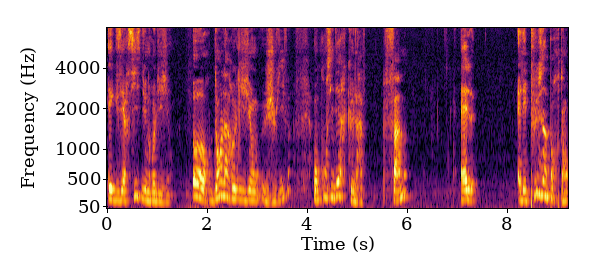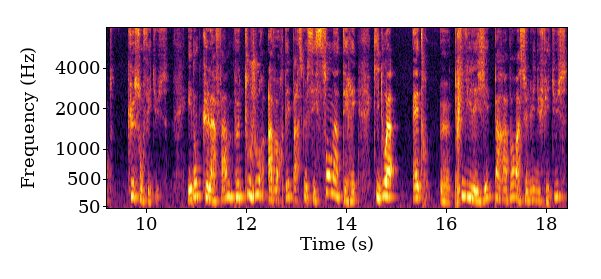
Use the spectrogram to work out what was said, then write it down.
exercice d'une religion. Or, dans la religion juive, on considère que la femme, elle, elle est plus importante que son fœtus. Et donc que la femme peut toujours avorter parce que c'est son intérêt qui doit être euh, privilégié par rapport à celui du fœtus,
